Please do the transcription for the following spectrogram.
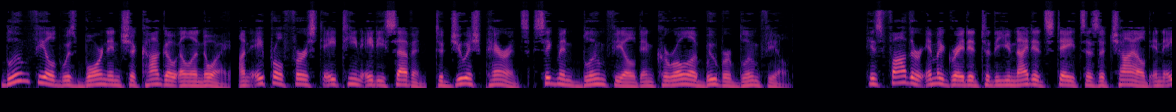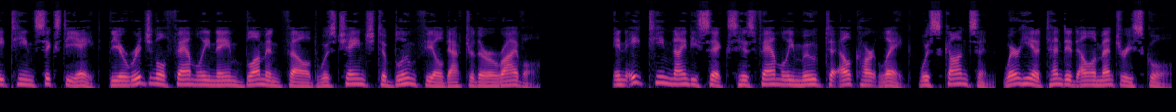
Bloomfield was born in Chicago, Illinois, on April 1, 1887, to Jewish parents Sigmund Bloomfield and Carola Buber Bloomfield. His father immigrated to the United States as a child in 1868. The original family name Blumenfeld was changed to Bloomfield after their arrival. In 1896 his family moved to Elkhart Lake, Wisconsin, where he attended elementary school,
